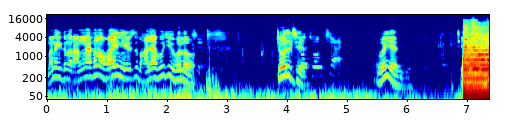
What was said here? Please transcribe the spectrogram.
মানে তোমার রান্না এখনও হয়নি? এর শুধু ভাজাভুজি হলো। চলছে। ওই আর কি। तू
